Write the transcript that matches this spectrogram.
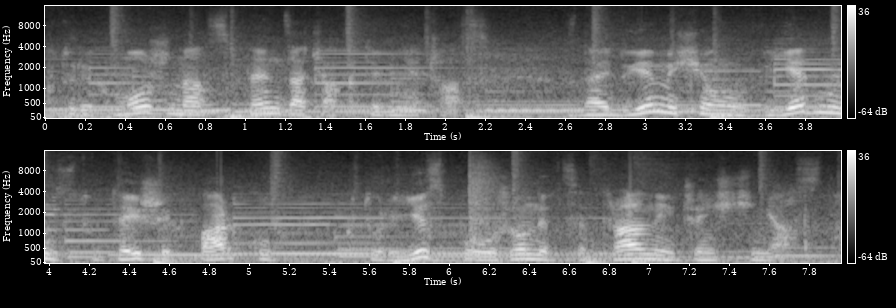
w których można spędzać aktywnie czas. Znajdujemy się w jednym z tutejszych parków, który jest położony w centralnej części miasta.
